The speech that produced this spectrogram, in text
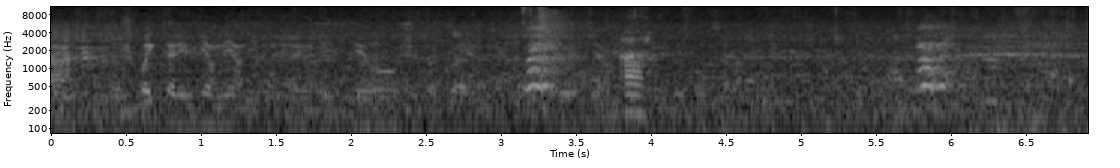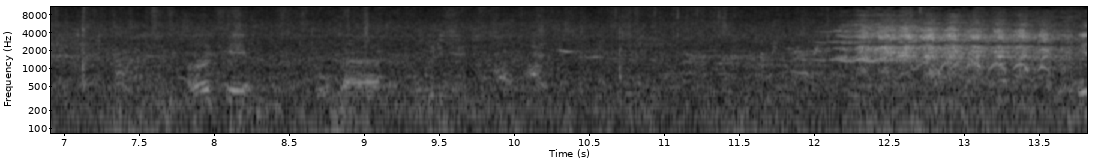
ah, je croyais que t'allais me dire merde, ils vont faire des vidéos, je sais pas quoi. Ah. Ok. Bon bah, on vous dit. Et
